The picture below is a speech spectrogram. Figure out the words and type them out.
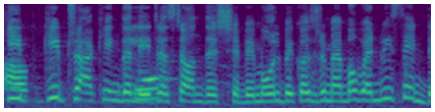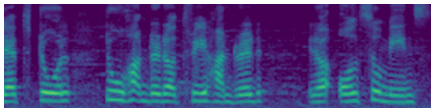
Keep, keep tracking the latest on this, Shibimol, because remember, when we say death toll 200 or 300, it also means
